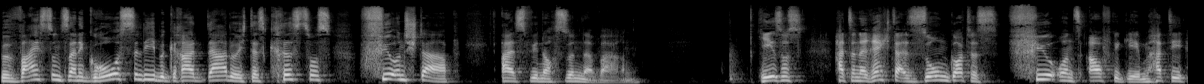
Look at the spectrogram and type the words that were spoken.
beweist uns seine große Liebe gerade dadurch, dass Christus für uns starb, als wir noch Sünder waren. Jesus hat seine Rechte als Sohn Gottes für uns aufgegeben, hat die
